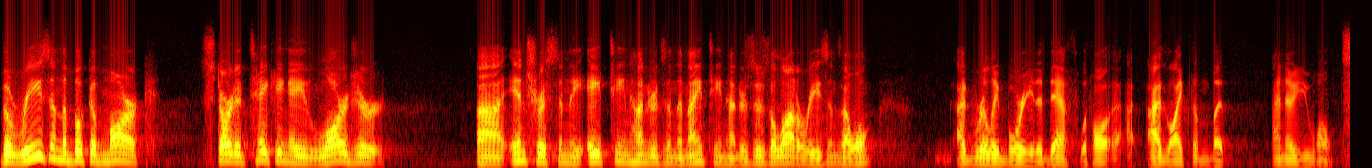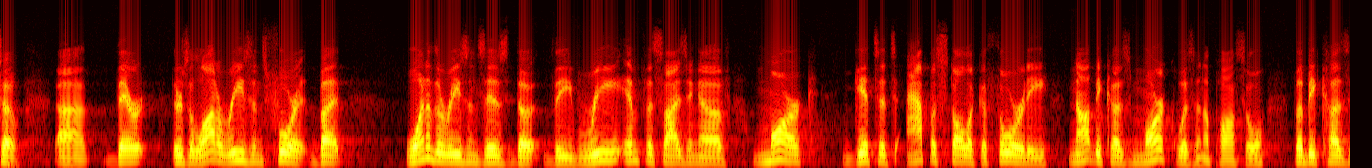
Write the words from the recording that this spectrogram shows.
The reason the book of Mark started taking a larger uh, interest in the 1800s and the 1900s, there's a lot of reasons. I won't, I'd really bore you to death with all, I, would like them, but I know you won't. So uh, there, there's a lot of reasons for it, but one of the reasons is the, the re emphasizing of Mark gets its apostolic authority not because Mark was an apostle, but because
